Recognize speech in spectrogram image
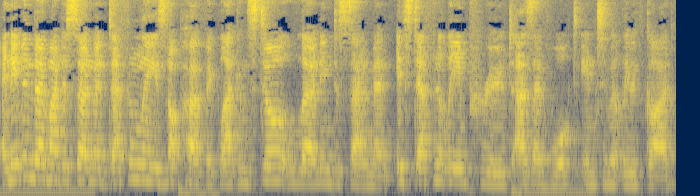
And even though my discernment definitely is not perfect, like I'm still learning discernment, it's definitely improved as I've walked intimately with God.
